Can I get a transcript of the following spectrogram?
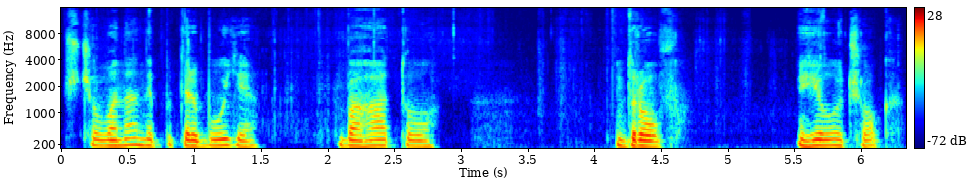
що вона не потребує багато дров, гілочок.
